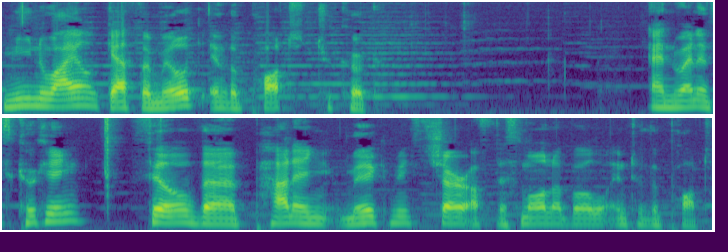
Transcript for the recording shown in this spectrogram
Meanwhile, get the milk in the pot to cook. And when it's cooking, fill the pudding milk mixture of the smaller bowl into the pot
